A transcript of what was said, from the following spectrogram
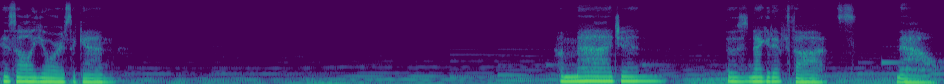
is all yours again. Imagine those negative thoughts now.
